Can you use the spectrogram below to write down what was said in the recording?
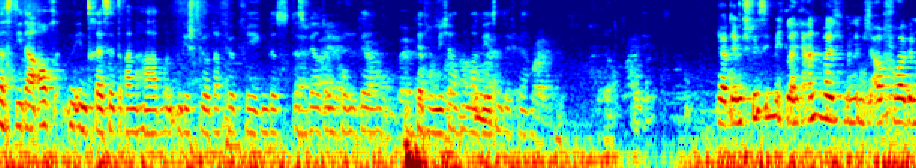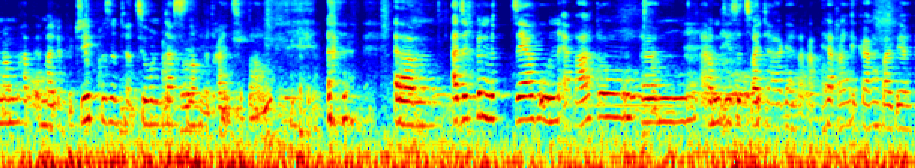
dass die da auch ein Interesse dran haben und ein Gespür dafür kriegen. Das, das wäre so ein Punkt, der, der für mich auch nochmal wesentlich wäre. Ja, dem schließe ich mich gleich an, weil ich mir nämlich auch vorgenommen habe, in meine Budgetpräsentation das noch mit reinzubauen. ähm, also ich bin mit sehr hohen Erwartungen ähm, an diese zwei Tage heran- herangegangen, weil wir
